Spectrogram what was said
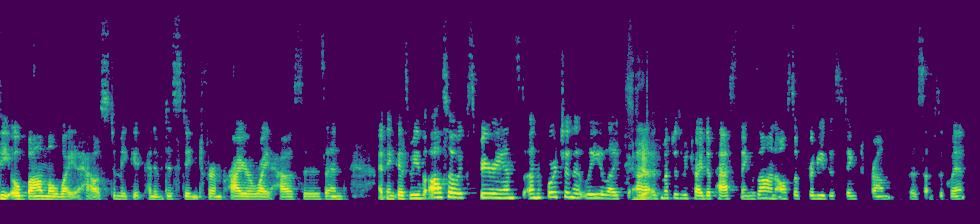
the Obama White House to make it kind of distinct from prior White Houses. And I think as we've also experienced, unfortunately, like uh, yeah. as much as we tried to pass things on, also pretty distinct from the subsequent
